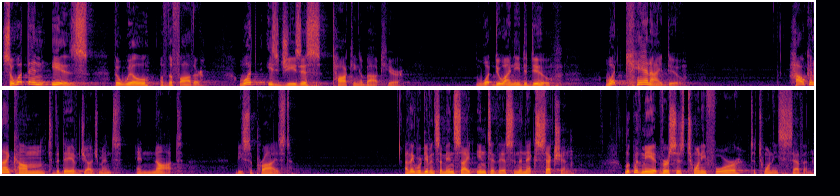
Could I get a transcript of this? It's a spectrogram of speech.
So, what then is the will of the Father? What is Jesus talking about here? What do I need to do? What can I do? How can I come to the day of judgment and not be surprised? I think we're given some insight into this in the next section. Look with me at verses 24 to 27.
